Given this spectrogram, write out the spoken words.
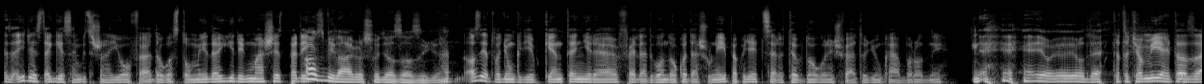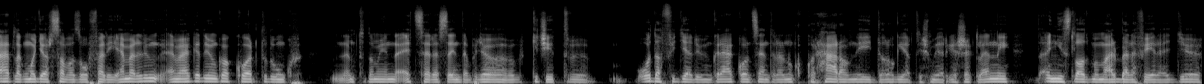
Ez egyrészt egészen biztosan egy jól feldolgozható média hírig, másrészt pedig... Az világos, hogy az az, igen. Hát azért vagyunk egyébként ennyire fejlett gondolkodású népek, hogy egyszerre több dolgon is fel tudjunk háborodni. jó, jó, jó, de... Tehát, hogyha mi az átlag magyar szavazó felé emelünk, emelkedünk, akkor tudunk, nem tudom én, egyszerre szerintem, hogy a kicsit odafigyelünk, rákoncentrálunk, akkor három-négy dologért is mérgesek lenni. Ennyi szlatban már belefér egy,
